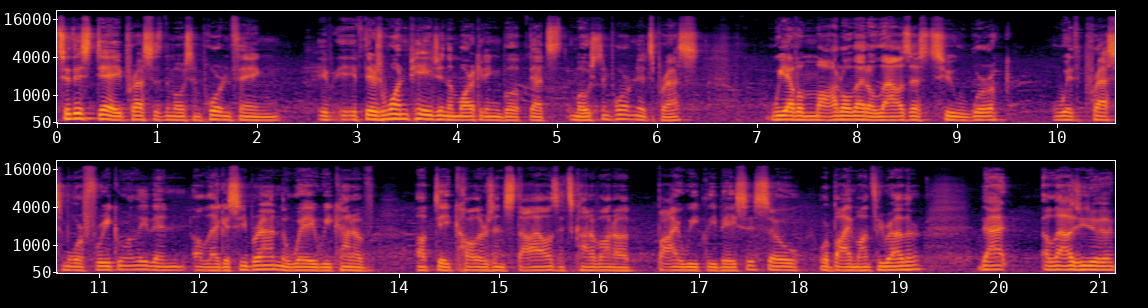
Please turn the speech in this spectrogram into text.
To this day, press is the most important thing. If, if there's one page in the marketing book that's most important, it's press. We have a model that allows us to work with press more frequently than a legacy brand. The way we kind of update colors and styles, it's kind of on a bi-weekly basis, so or bi-monthly rather. That allows you to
